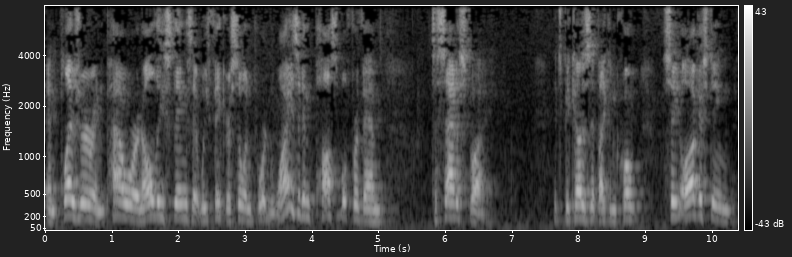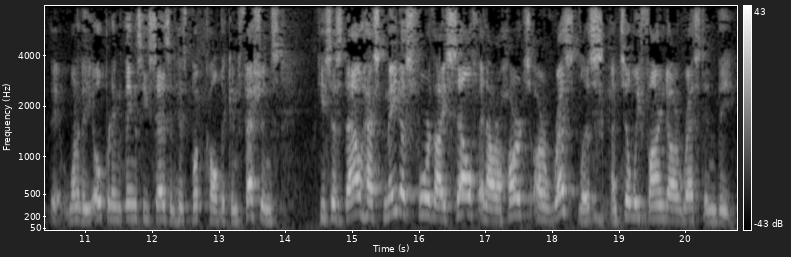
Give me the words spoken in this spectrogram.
and pleasure and power and all these things that we think are so important? Why is it impossible for them to satisfy? It's because if I can quote St. Augustine, one of the opening things he says in his book called the Confessions, he says, Thou hast made us for thyself and our hearts are restless until we find our rest in thee.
